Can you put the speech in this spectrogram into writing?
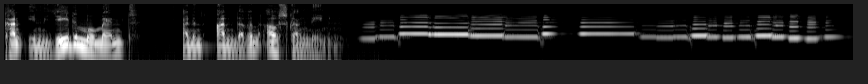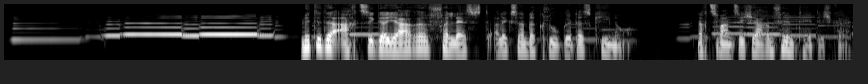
kann in jedem Moment einen anderen Ausgang nehmen. Mitte der 80er Jahre verlässt Alexander Kluge das Kino. Nach 20 Jahren Filmtätigkeit.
